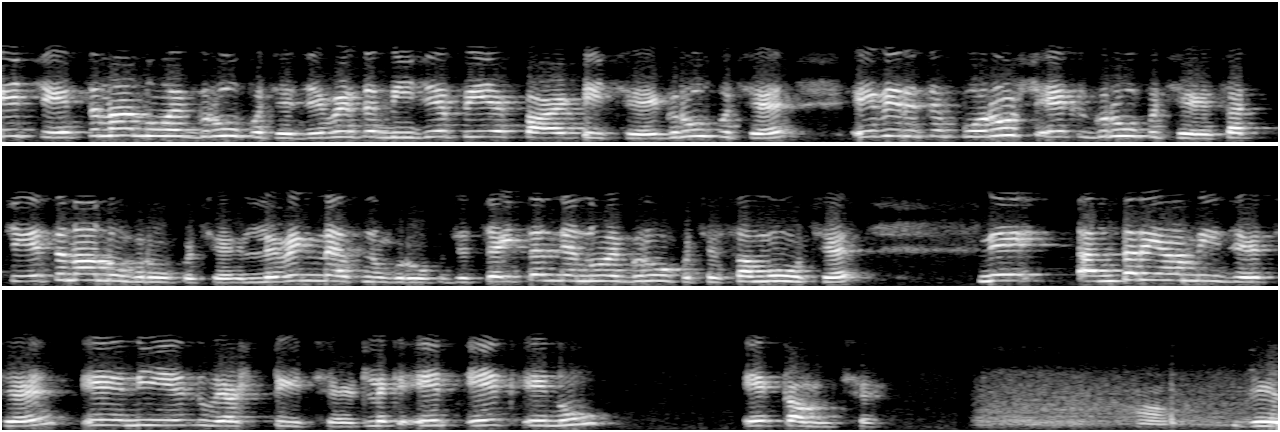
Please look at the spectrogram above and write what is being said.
એ ચેતનાનું એક ગ્રુપ છે. જેવી રીતે બીજેપી એક પાર્ટી છે ગ્રુપ છે. એવી રીતે પુરુષ એક ગ્રુપ છે ચેતનાનું ગ્રુપ છે, લિવિંગનેસનું ગ્રુપ છે, ચૈતન્યનું એક ગ્રુપ છે, સમૂહ છે. ને અંતર્યામી જે છે, એની એક વ્યક્તિ છે. એટલે કે એક એનું એકમ છે. હા, જી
